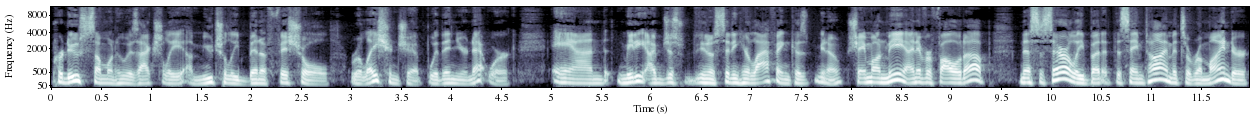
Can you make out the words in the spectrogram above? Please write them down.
produce someone who is actually a mutually beneficial relationship within your network. And meeting, I'm just, you know, sitting here laughing because, you know, shame on me. I never followed up necessarily, but at the same time, it's a reminder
